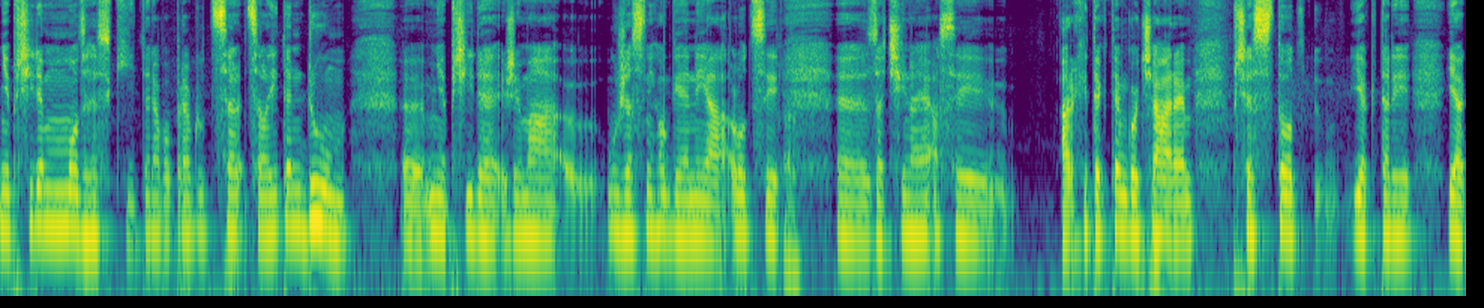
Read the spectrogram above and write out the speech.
Mně přijde moc hezký, teda opravdu cel, celý ten dům. Eh, mně přijde, že má eh, úžasného genia. Loci e, začínaje asi architektem Gočárem, přes to, jak tady, jak,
